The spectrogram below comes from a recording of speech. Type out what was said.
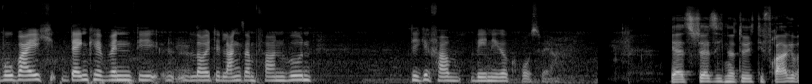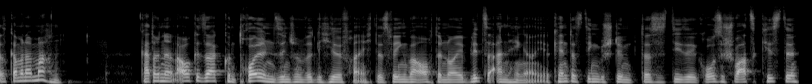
Wobei ich denke, wenn die Leute langsam fahren würden, die Gefahr weniger groß wäre. Ja, jetzt stellt sich natürlich die Frage, was kann man da machen? Katrin hat auch gesagt, Kontrollen sind schon wirklich hilfreich. Deswegen war auch der neue Blitzanhänger. Ihr kennt das Ding bestimmt. Das ist diese große schwarze Kiste,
